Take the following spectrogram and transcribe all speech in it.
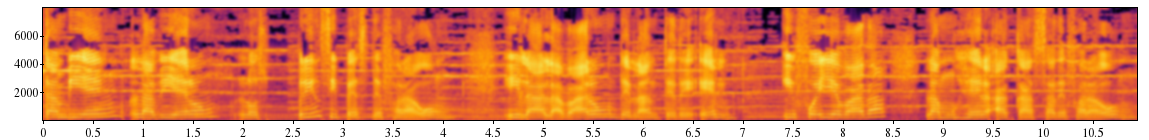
También la vieron los príncipes de Faraón y la alabaron delante de él. Y fue llevada la mujer a casa de Faraón.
